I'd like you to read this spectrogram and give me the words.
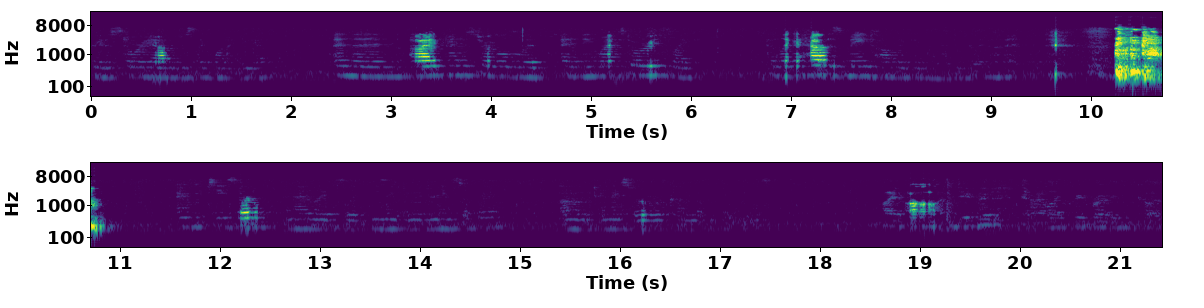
create a story out of just like one idea. And then I kind of struggled with ending my stories, like, cause like I have this main topic and then I didn't really know how to end it. I'm Katisa, and I like like using imagery and stuff like that. Um, and I struggle with coming up with ideas. Hi, uh, I'm David, and I like creative writing because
